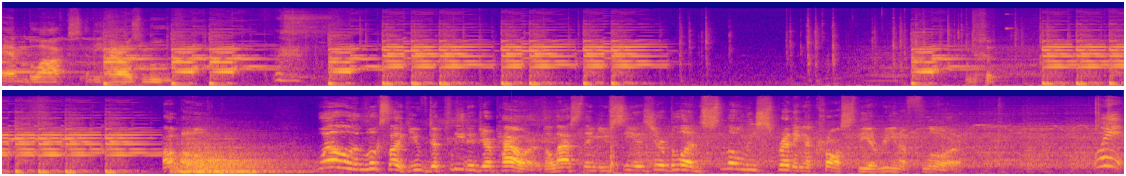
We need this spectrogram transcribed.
M blocks and the arrows move. Uh-oh. Well, it looks like you've depleted your power. The last thing you see is your blood slowly spreading across the arena floor. Wait,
